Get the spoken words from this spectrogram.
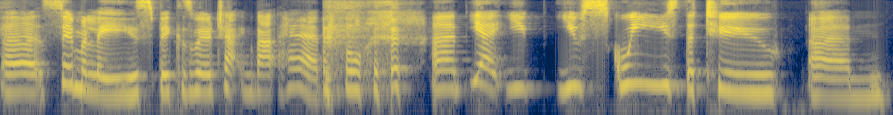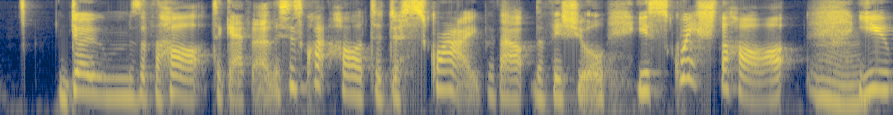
uh, similes because we were chatting about hair before. um, yeah, you you squeeze the two um, domes of the heart together. This is quite hard to describe without the visual. You squish the heart, you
